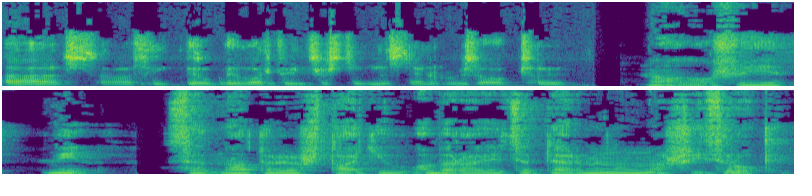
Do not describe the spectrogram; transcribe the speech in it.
Uh, so I think there'll be a lot of interest in the Senate result too. наголошує він. Сенатори штатів обираються терміном на 6 років,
